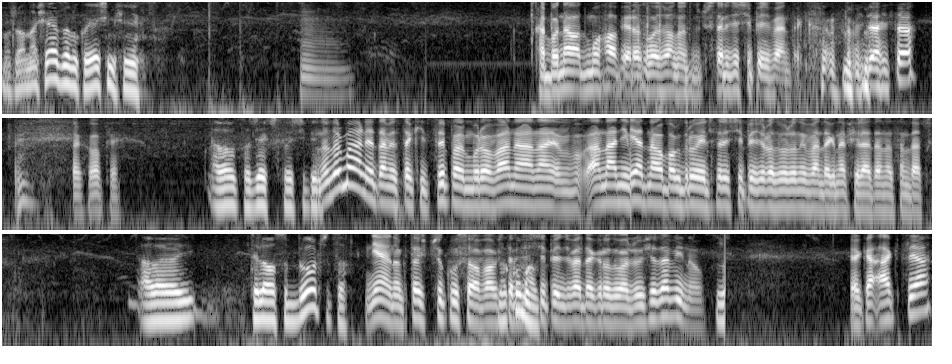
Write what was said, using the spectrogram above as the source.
Może one siedzą, tylko jeśli mi się nie chce. Mm. Albo na Odmuchowie rozłożono 45 wędek. Widziałeś to? Tak, chłopie. Ale o co, gdzie jak 45? No normalnie tam jest taki cypel murowany, a na, a na nim jedna obok drugiej 45 rozłożonych wędek na fileta na sandaczu. Ale tyle osób było, czy co? Nie, no ktoś przykusował, No 45 wędek rozłożył i się zawinął. No. Jaka akcja?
